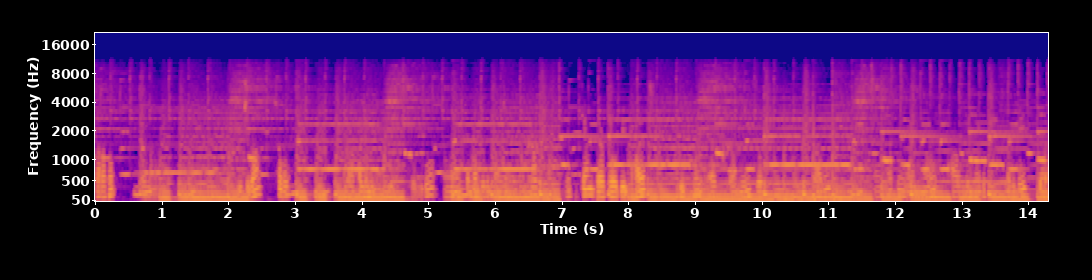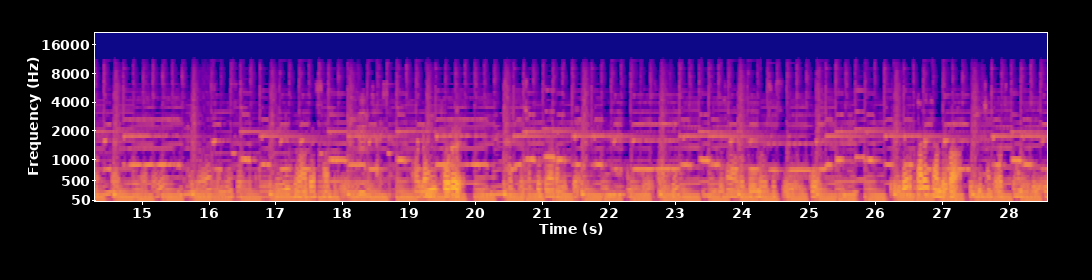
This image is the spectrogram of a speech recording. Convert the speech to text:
따라서 음. 얼마나 위치가 서로 음. 관련이 있는지 그리고 어, 전반적인 과정을 그렇죠. It can therefore be quite useful as a means of describing and helping one know how to navigate, navigate the territory as well as a means of communicating to others safely. 음. 잘했어요. 어, 영토를 음. 첫, 찾고 돌아다닐 때 음. 한그그 사람하고 도움을 줄 수 있고 음. 그리고 다른 사람들과 그 길찾기 어떻게 하는지 음.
